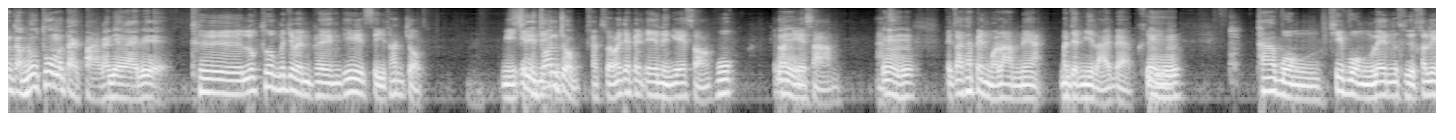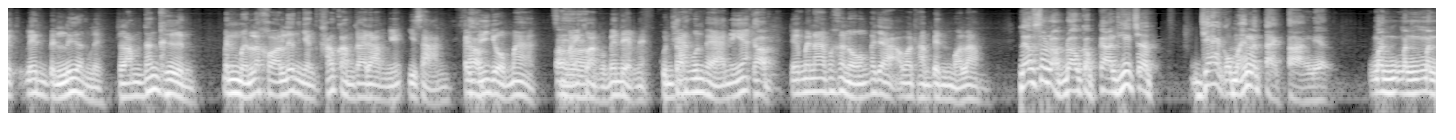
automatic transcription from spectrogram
ำกับลูกทุ่งมันแตกต่างกันยังไงพี่ คือลูกทุ่งก็จะเป็นเพลงที่สี่ท่อนจบ มีสี่ A1 ท่อนจบครับส่วนมากจะเป็น A1 A2 ฮุกแล้วก็อืม A3 อืมแล้วก็ถ้าเป็นหมอลำเนี่ย มันจะมีหลายแบบคือออฮึถ้าวงที่วงเล่นก็คือเขาเรียกเล่นเป็นเรื่องเลยลำทั้งคืนเป็นเหมือนละครเรื่องอย่างเท้ากำกายดำเนี้ยอีสานเป็นนิยมมาก สมัยอ่าฮะก่อนผมเป็นเด็กเนี่ยคุณครัจ้าบคุณแผนอย่างเงี้ยครับเรื่องแม่นาคพระโขนงก็จะเอามาทำเป็นหมอลำแล้วสำหรับเรากับการที่จะแยกออกมาให้มันแตกต่างเนี่ย มันมันมัน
